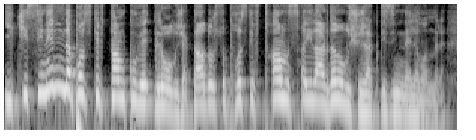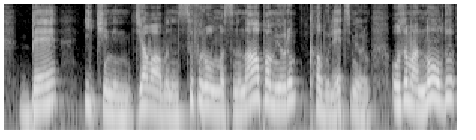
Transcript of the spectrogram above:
ikisinin de pozitif tam kuvvetleri olacak. Daha doğrusu pozitif tam sayılardan oluşacak dizinin elemanları. B 2'nin cevabının sıfır olmasını ne yapamıyorum? Kabul etmiyorum. O zaman ne oldu?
